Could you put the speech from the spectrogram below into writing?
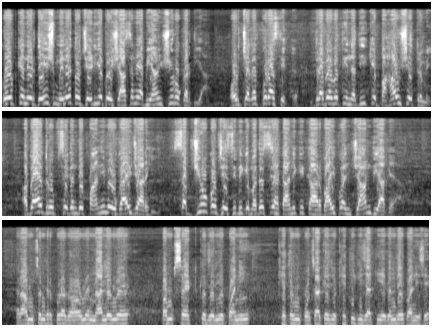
कोर्ट के निर्देश मिले तो जेडीए प्रशासन ने अभियान शुरू कर दिया। और जगतपुरा स्थित द्रव्यवती नदी के बहाव क्षेत्र में अवैध रूप से गंदे पानी में उगाई जा रही सब्जियों को जेसीबी की मदद से हटाने की कार्रवाई को अंजाम दिया गया। रामचंद्रपुरा गाँव में नाले में पंप सेट के ज़रिए पानी खेतों में पहुँचा के जो खेती की जाती है गंदे पानी से,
